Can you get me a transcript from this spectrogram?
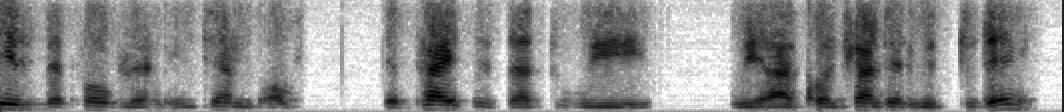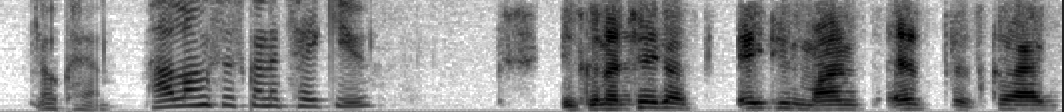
is the problem in terms of the prices that we we are confronted with today. Okay. How long is this going to take you? It's going to take us 18 months as prescribed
